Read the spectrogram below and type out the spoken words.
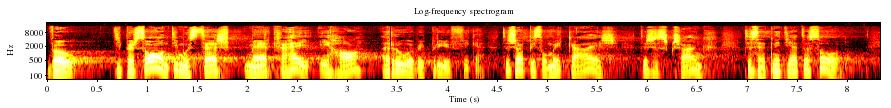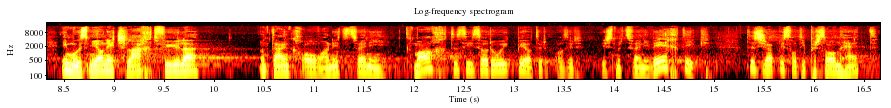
Weil die Person, die muss zuerst merken, hey, ich habe eine Ruhe bei Prüfungen. Das ist etwas, was mir gegeben ist. Das ist ein Geschenk. Das hat nicht jeder so. Ich muss mich auch nicht schlecht fühlen und denken, oh, habe ich jetzt zu wenig gemacht, dass ich so ruhig bin? Oder, oder ist mir zu wenig wichtig? Das ist etwas, was die Person hat.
